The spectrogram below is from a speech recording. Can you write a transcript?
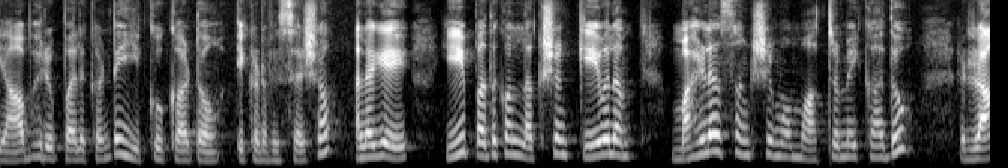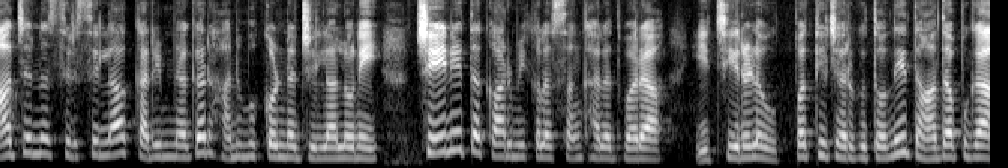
యాభై రూపాయల కంటే ఎక్కువ కావటం ఇక్కడ విశేషం. అలాగే ఈ పథకం లక్ష్యం కేవలం మహిళా సంక్షేమం మాత్రమే కాదు రాజన్న సిరిసిల్ల కరీంనగర్ హనుమకొండ జిల్లాలోని చేనేత కార్మికుల సంఘాల ద్వారా ఈ చీరల ఉత్పత్తి జరుగుతోంది. దాదాపుగా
